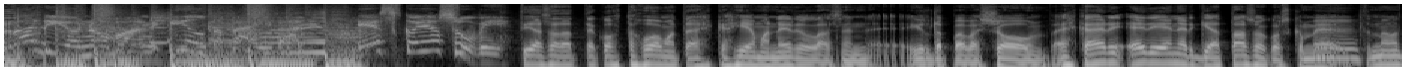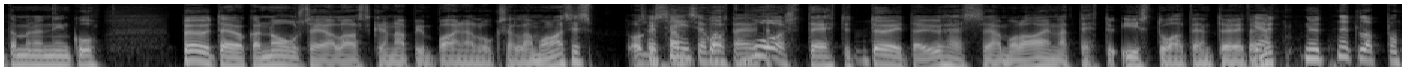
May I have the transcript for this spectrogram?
Radio Novan iltapäivä. Esko ja Suvi. Ja saatatte kohta huomata ehkä hieman erilaisen iltapäiväshown. Ehkä eri, eri energiataso, koska me, mm. meillä on tämmöinen niin kuin pöytä, joka nousee ja laskee napin painalluksella. Me ollaan siis oikeastaan kohta pöytä. vuosi tehty töitä yhdessä ja me ollaan aina tehty istualteen töitä. Joo. Nyt, nyt Nyt loppu.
